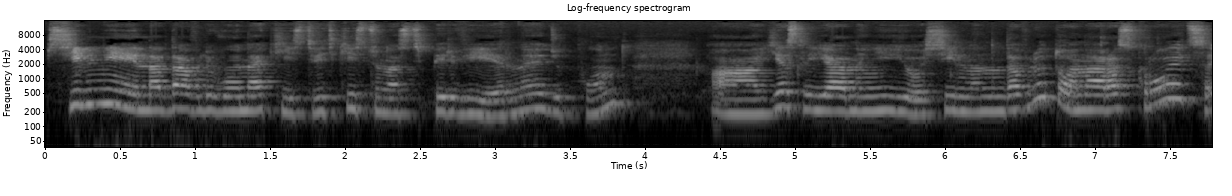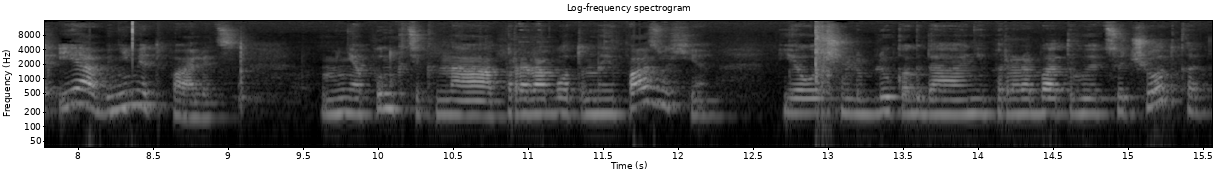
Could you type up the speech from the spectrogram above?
сильнее надавливаю на кисть, ведь кисть у нас теперь веерная, дюпонт. А, если я на нее сильно надавлю, то она раскроется и обнимет палец. У меня пунктик на проработанные пазухи. Я очень люблю, когда они прорабатываются четко.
